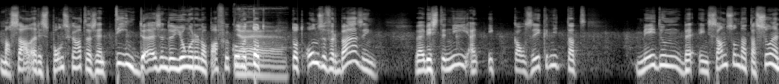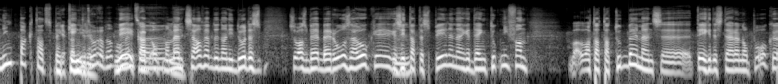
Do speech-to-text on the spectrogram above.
massale respons gehad. Er zijn tienduizenden jongeren op afgekomen, Ja, ja, tot, ja, tot onze verbazing. Wij wisten niet, en ik al zeker niet, dat meedoen bij, in Samson, dat dat zo'n impact had bij Je hebt dat niet kinderen. door op dat Nee, moment, ik heb, eh, op het moment nee. zelf heb je dat niet door. Dat is zoals bij, bij Rosa ook. Hè. Je Mhm. zit dat te spelen en je denkt ook niet van wa- wat dat, dat doet bij mensen. Tegen de sterren op ook. Eh,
